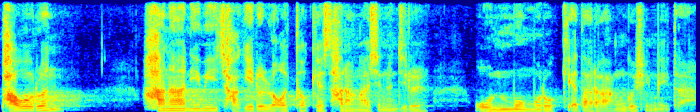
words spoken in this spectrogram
바울은 하나님이 자기를 어떻게 사랑하시는지를 온몸으로 깨달아 한 것입니다.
